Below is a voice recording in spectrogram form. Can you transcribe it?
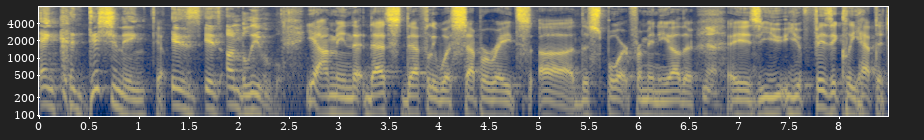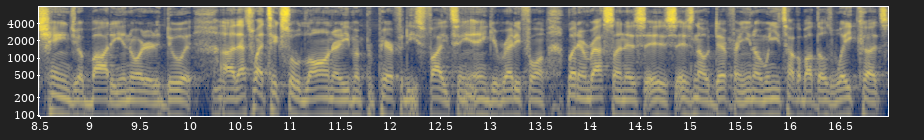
and conditioning yep. is is unbelievable. Yeah, I mean that, that's definitely what separates uh, the sport from any other. Is you you physically have to change your body in order to do it. Mm-hmm. Uh, that's why it takes so long to even prepare for these fights and, and get ready for them. But in wrestling is, is is no different. You know, when you talk about those weight cuts,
